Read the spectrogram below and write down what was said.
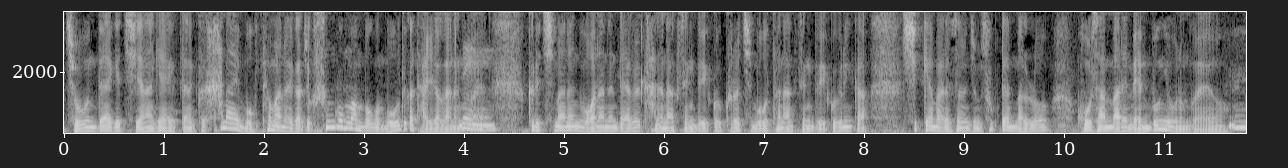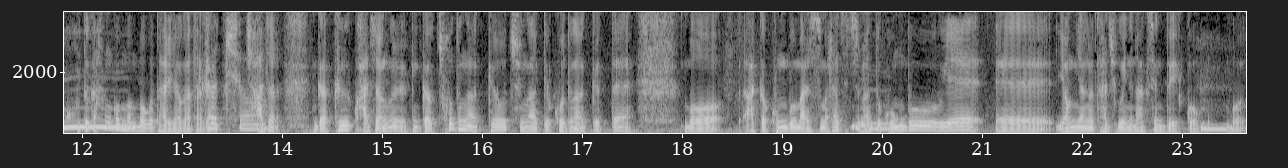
좋은 대학에 지원하겠다는 그 하나의 목표만을 가지고 한 곳만 보고 모두가 달려가는 네. 거예요. 그렇지만은 원하는 대학을 가는 학생도 있고 그렇지 못한 학생도 있고 그러니까 쉽게 말해서는 좀 속된 말로 고3 말에 멘붕이 오는 거예요. 음. 모두가 한 곳만 보고 달려가다가 그렇죠. 좌절. 그러니까 그 과정을 그러니까 초등학교, 중학교, 고등학교 때 뭐 아까 공부 말씀을 하셨지만 음. 또 공부에 에, 영향을 가지고 있는 학생도 있고 음. 뭐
